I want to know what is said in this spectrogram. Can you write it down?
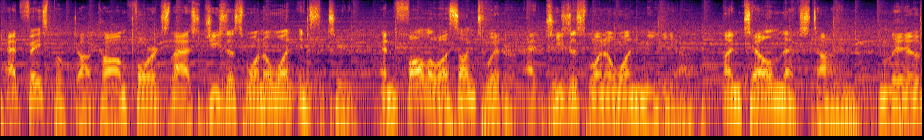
at facebook.com forward slash Jesus101 Institute and follow us on Twitter at Jesus101 Media. Until next time, live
